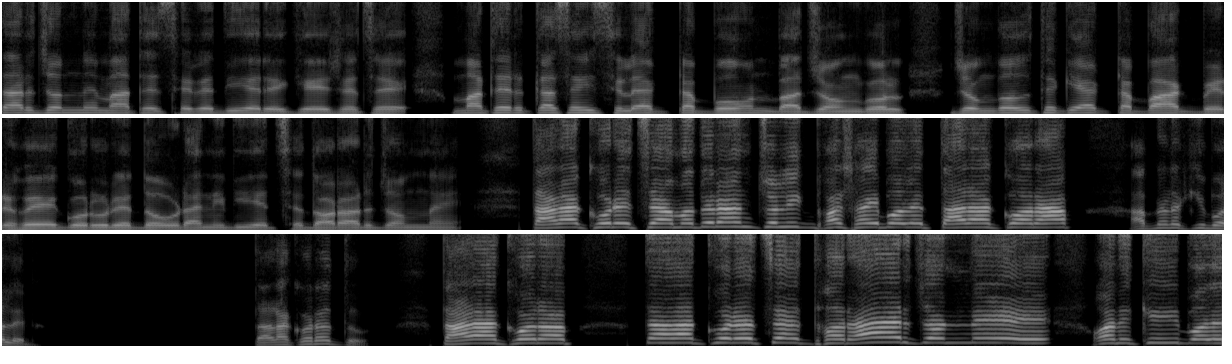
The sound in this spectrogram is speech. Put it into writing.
তার জন্যে মাঠে ছেড়ে দিয়ে রেখে এসেছে। মাঠের কাছেই ছিল একটা বন বা জঙ্গল। জঙ্গল থেকে একটা বাঘ বের হয়ে গরুরে দৌড়ানি দিয়েছে ধরার জন্যে। তারা করেছে আমাদের আঞ্চলিক ভাষায় বলে তারা করাপ। আপনারা কি বলেন? তারা করা তো তারা করা তারা করেছে ধরার জন্যে। অনেকেই বলে,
